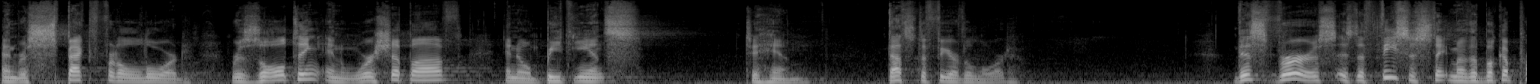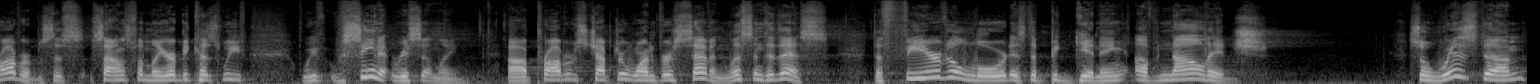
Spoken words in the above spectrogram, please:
and respect for the Lord, resulting in worship of and obedience to Him. That's the fear of the Lord. This verse is the thesis statement of the book of Proverbs. This sounds familiar because we've, we've seen it recently. Uh, Proverbs chapter 1, verse 7. Listen to this. The fear of the Lord is the beginning of knowledge. So, wisdom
